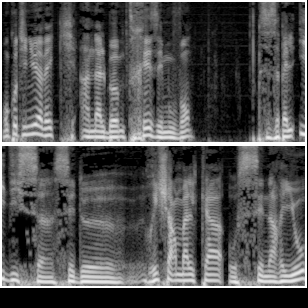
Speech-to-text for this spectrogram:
On continue avec un album très émouvant ça s'appelle Idis. C'est de Richard Malka au scénario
